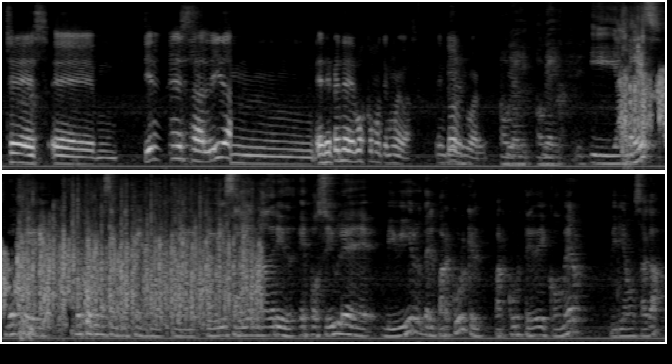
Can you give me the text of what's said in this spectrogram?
Entonces, eh, ¿tiene salida? Mm, es depende de vos cómo te muevas, en todos los lugares. Ok, ok. Y Andrés, ¿vos qué, vos qué opinas al respecto? Que, que vivís ahí en Madrid, ¿es posible vivir del parkour? Que el parkour te dé comer, diríamos acá.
